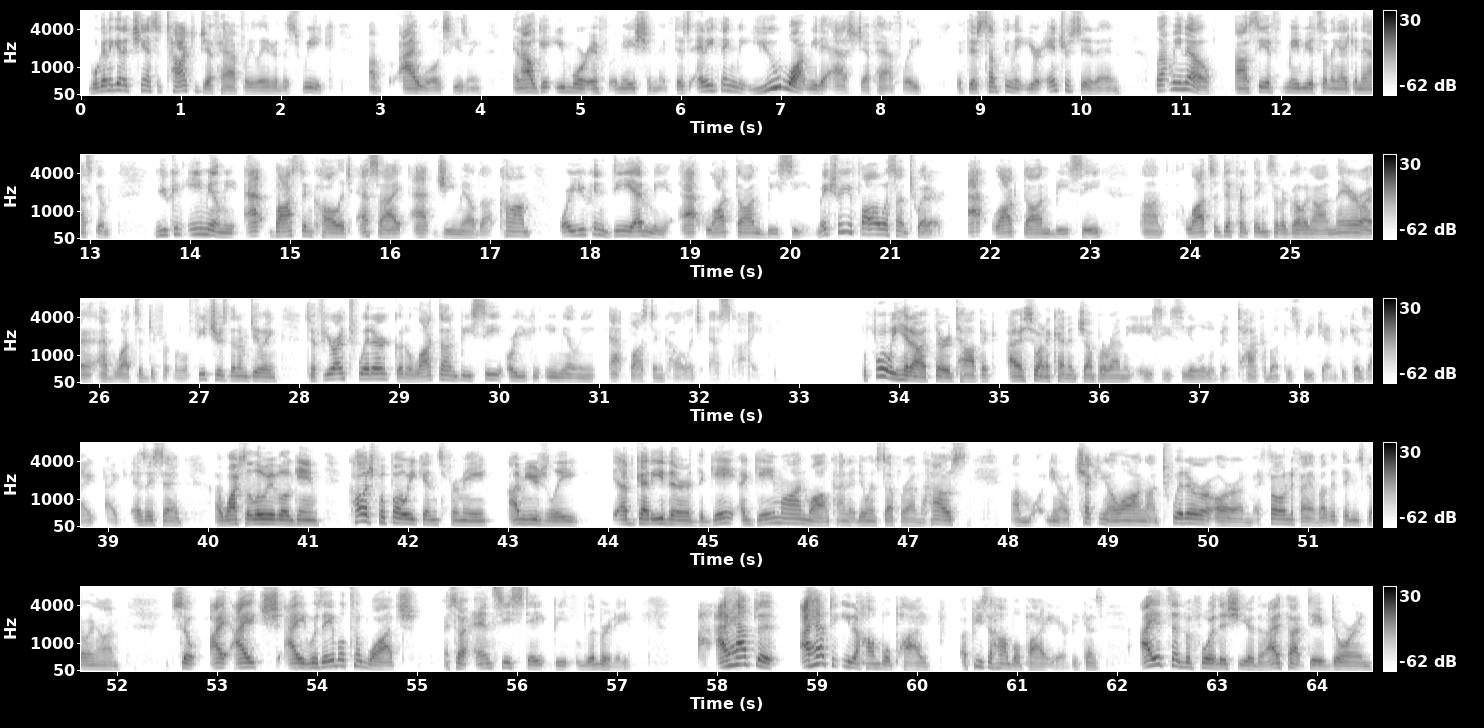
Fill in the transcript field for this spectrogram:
We're going to get a chance to talk to Jeff Hafley later this week. Uh, I will, excuse me, and I'll get you more information. If there's anything that you want me to ask Jeff Hafley, if there's something that you're interested in, let me know. I'll see if maybe it's something I can ask him. You can email me at bostoncollegesi at gmail.com or you can DM me at LockedOnBC. Make sure you follow us on Twitter at LockedOnBC. Um, lots of different things that are going on there. I have lots of different little features that I'm doing. So if you're on Twitter, go to Locked On BC, or you can email me at Boston College SI. Before we hit our third topic, I just want to kind of jump around the ACC a little bit and talk about this weekend because I, I as I said, I watched the Louisville game. College football weekends for me, I'm usually I've got either the game a game on while I'm kind of doing stuff around the house. I'm you know checking along on Twitter or on my phone if I have other things going on. So I I I was able to watch. I saw NC State beat Liberty. I have to I have to eat a humble pie, a piece of humble pie here because I had said before this year that I thought Dave Doeren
